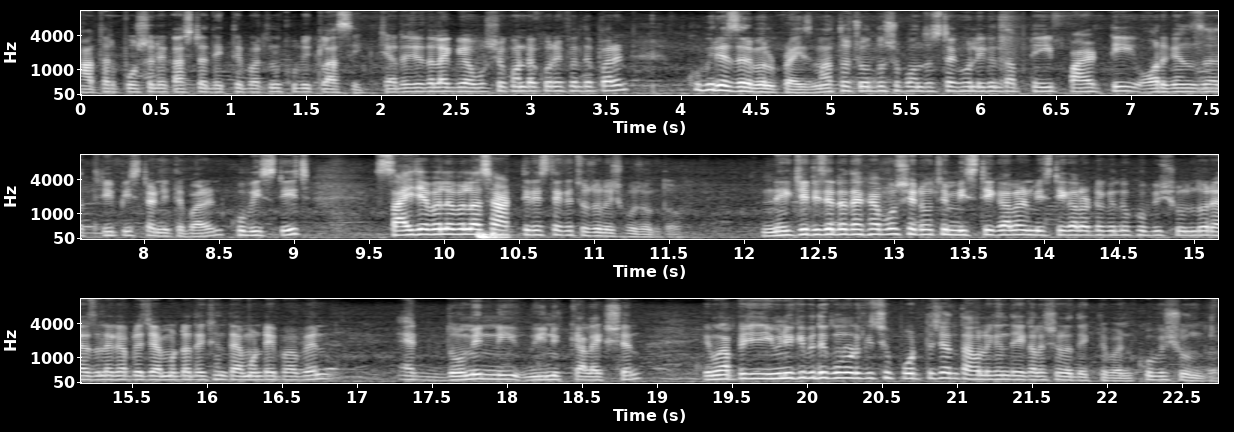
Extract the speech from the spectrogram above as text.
হাতার পোশাকের কাজটা দেখতে পাচ্ছেন, খুবই ক্লাসিক যাদের যাদের লাগবে অবশ্যই কন্ট্যাক্ট করে ফেলতে পারেন। খুবই রিজনেবল প্রাইস মাত্র চোদ্দোশো পঞ্চাশ টাকা হলে কিন্তু আপনি এই পার্টি অর্গানজা থ্রি পিসটা নিতে পারেন। খুবই স্টিচ সাইজ অ্যাভেলেবেল আছে আটত্রিশ থেকে চৌচল্লিশ পর্যন্ত। নেক্সট যে ডিজাইনটা দেখাবো, সেটা হচ্ছে মিষ্টি কালার। মিষ্টি কালারটা কিন্তু খুবই সুন্দর অ্যাজ লাইক আপনি যেমনটা দেখছেন তেমনটাই পাবেন। একদমই ইউনিক কালেকশন এবং আপনি যদি ইউনিকের ভিতরে কোনো কিছু পড়তে চান, তাহলে কিন্তু এই কালেকশনটা দেখতে পারেন। খুবই সুন্দর।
